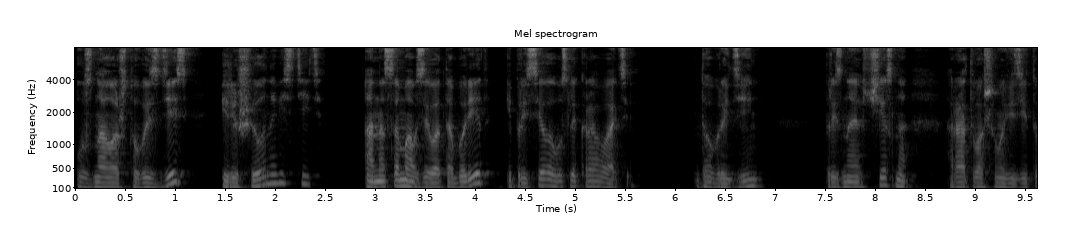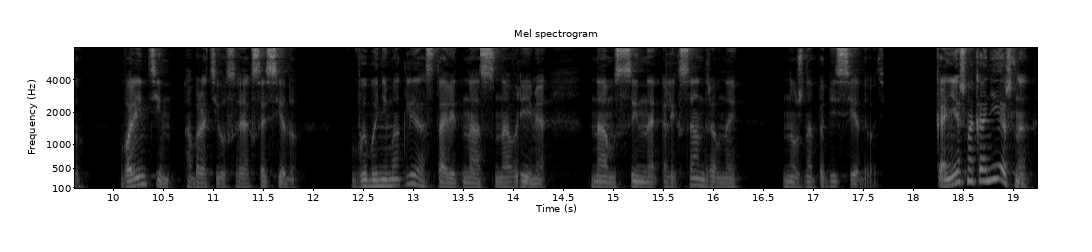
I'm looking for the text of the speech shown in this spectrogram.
"Узнала, что вы здесь и решила навестить". Она сама взяла табурет и присела возле кровати. "Добрый день. Признаюсь честно, рад вашему визиту. Валентин обратился я к соседу. Вы бы не могли оставить нас на время? Нам с Инной Александровной нужно побеседовать. Конечно, конечно.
